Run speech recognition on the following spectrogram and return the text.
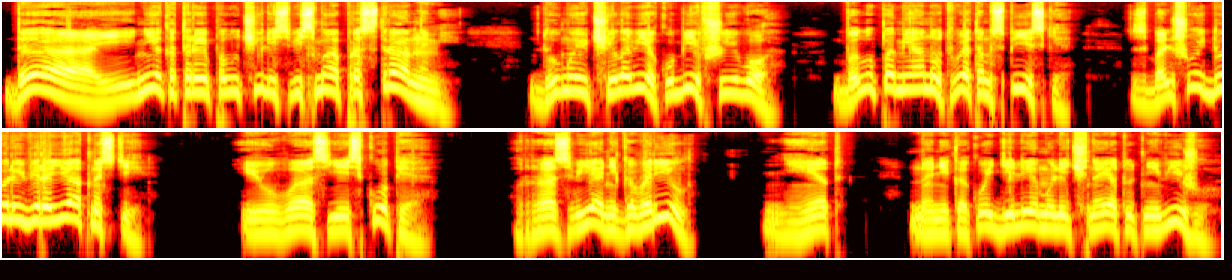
Да, и некоторые получились весьма пространными. Думаю, человек, убивший его, был упомянут в этом списке с большой долей вероятности. И у вас есть копия. Разве я не говорил? Нет, но никакой дилеммы лично я тут не вижу.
